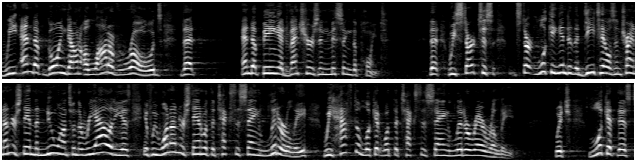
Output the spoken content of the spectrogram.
we end up going down a lot of roads that end up being adventures and missing the point. That we start to start looking into the details and try and understand the nuance when the reality is, if we want to understand what the text is saying literally, we have to look at what the text is saying literarily, which look at this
